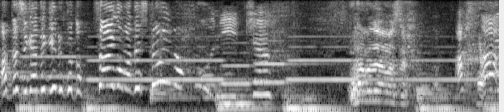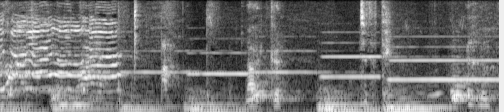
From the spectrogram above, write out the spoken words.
私ができること最後までしたいの。お兄ちゃん。おはようございます。ああいさ直樹君ちょっと待っ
